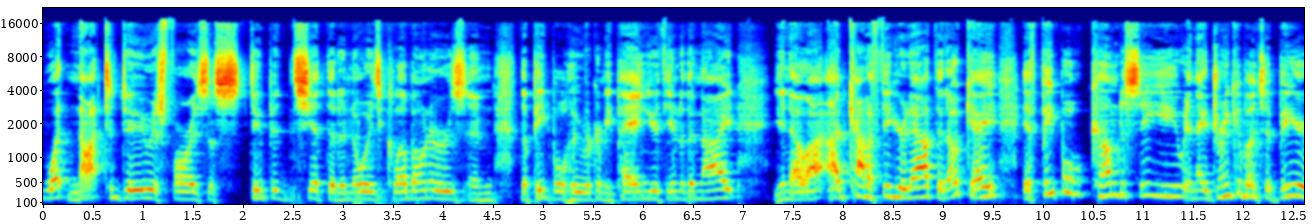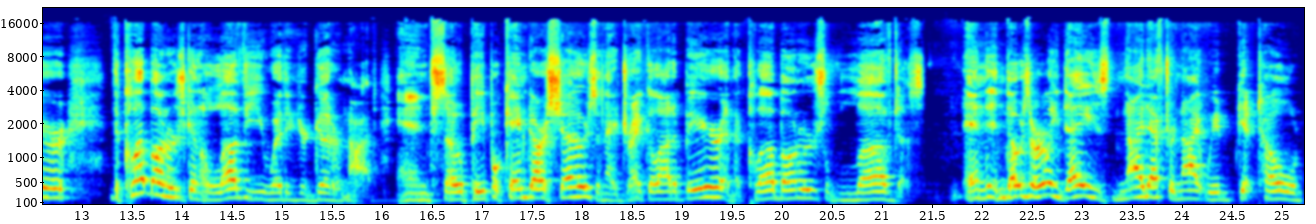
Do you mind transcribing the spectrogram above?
what not to do as far as the stupid shit that annoys club owners and the people who are going to be paying you at the end of the night. You know, I, would kind of figured out that, okay, if people come to see you and they drink a bunch of beer, the club owner is going to love you whether you're good or not. And so people came to our shows and they drank a lot of beer and the club owners loved us. And in those early days, night after night, we'd get told,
